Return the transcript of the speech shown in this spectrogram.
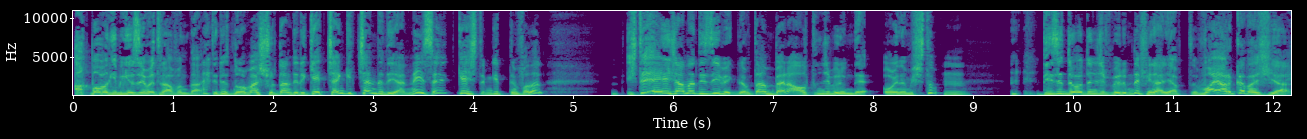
akbaba gibi geziyorum etrafında. Dedi normal şuradan dedi geçeceksin gideceksin dedi yani. Neyse geçtim gittim falan. İşte heyecanla diziyi bekliyorum. Tamam ben 6. bölümde oynamıştım. Dizi 4. bölümde final yaptı. Vay arkadaş ya.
